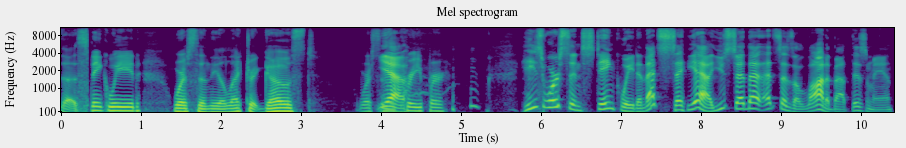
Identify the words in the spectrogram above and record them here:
the stinkweed. Worse than the electric ghost. Worse than Yeah. the creeper. He's worse than stinkweed, and that's yeah. You said that. That says a lot about this man.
